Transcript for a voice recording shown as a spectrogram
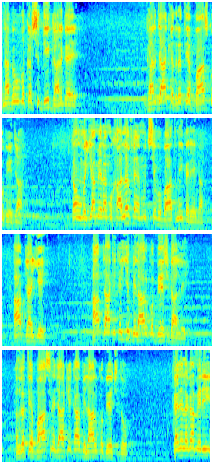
जनाब अबू बकर सिद्दीक घर गए। घर जाके हज़रत अब्बास को भेजा। कहूँ, मैया, मेरा मुखालफ है, मुझसे वो बात नहीं करेगा। आप जाइए। आप जाके कहिए बिलाल को बेच डाले। हज़रत अब्बास ने जाके कहा बिलाल को बेच दो। कहने लगा मेरी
